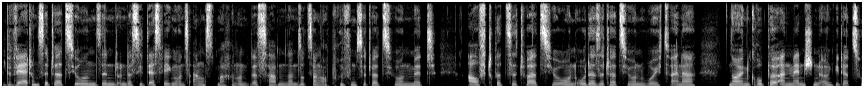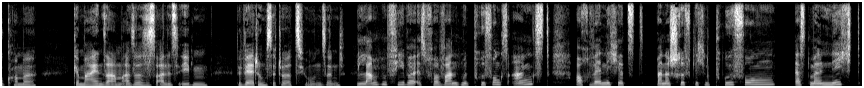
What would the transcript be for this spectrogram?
Bewertungssituationen sind und dass sie deswegen uns Angst machen. Und das haben dann sozusagen auch Prüfungssituationen mit Auftrittssituationen oder Situationen, wo ich zu einer neuen Gruppe an Menschen irgendwie dazukomme, gemeinsam. Also dass es alles eben Bewertungssituationen sind. Lampenfieber ist verwandt mit Prüfungsangst, auch wenn ich jetzt bei einer schriftlichen Prüfung erstmal nicht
